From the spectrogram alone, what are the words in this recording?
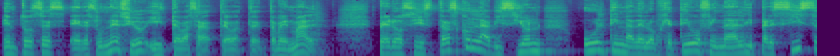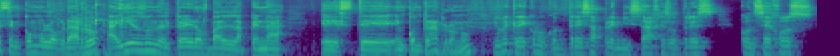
entonces eres un necio y te vas a, te, te va mal. Pero si estás con la visión última del objetivo final y persistes en cómo lograrlo, ahí es donde el trade-off vale la pena este, encontrarlo, ¿no? Yo me quedé como con tres aprendizajes o tres consejos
